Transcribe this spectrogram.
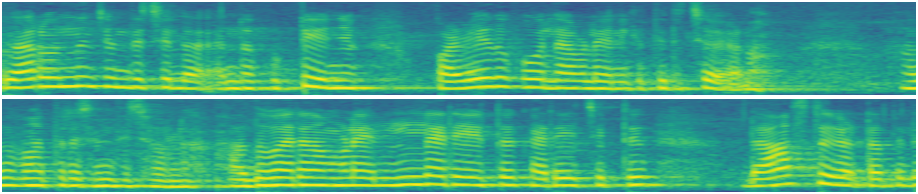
വേറെ ഒന്നും ചിന്തിച്ചില്ല. എന്റെ കുട്ടി കഴിഞ്ഞ് പഴയതുപോലെ അവളെ എനിക്ക് തിരിച്ചു വേണം. അത് മാത്രമേ ചിന്തിച്ചുള്ളൂ. അതുവരെ നമ്മളെല്ലാവരെയായിട്ട് കരയിച്ചിട്ട് ലാസ്റ്റ് ഘട്ടത്തിൽ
